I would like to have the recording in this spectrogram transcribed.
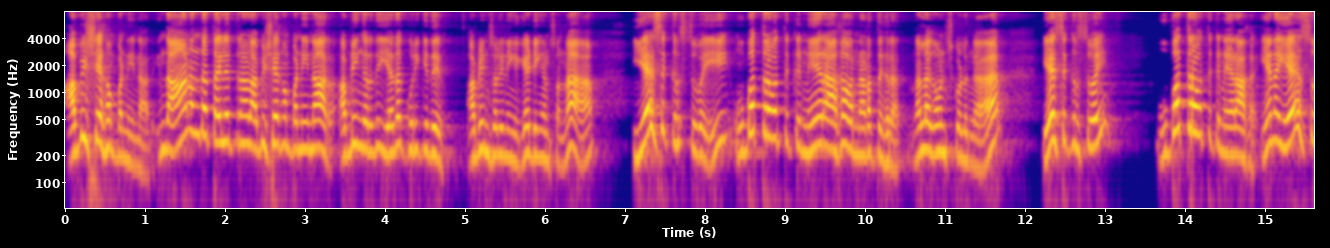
அபிஷேகம் பண்ணினார். இந்த ஆனந்த தைலத்தினால் அபிஷேகம் பண்ணினார் அப்படிங்கிறது எதை குறிக்குது அப்படின்னு சொல்லி நீங்கள் கேட்டீங்கன்னு சொன்னால் இயேசு கிறிஸ்துவை உபத்திரவத்துக்கு நேராக அவர் நடத்துகிறார். நல்லா கவனிச்சுக்கொள்ளுங்க இயேசு கிறிஸ்துவை உபத்திரவத்துக்கு நேராக ஏன்னா இயேசு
